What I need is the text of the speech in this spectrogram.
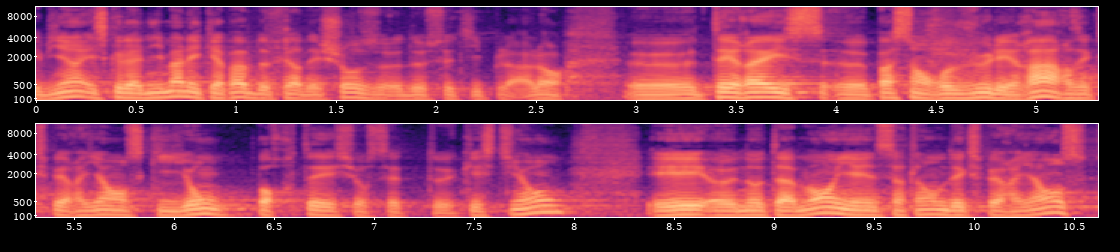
eh bien, est-ce que l'animal est capable de faire des choses de ce type-là? Alors, euh, Thérèse euh, passe en revue les rares expériences qui ont porté sur cette question, et euh, notamment, il y a un certain nombre d'expériences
